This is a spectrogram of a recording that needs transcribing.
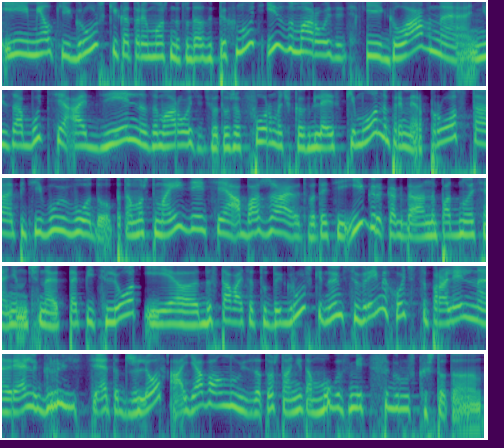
и мелкие игрушки, которые можно туда запихнуть и заморозить. И главное, не забудьте отдельно заморозить вот уже в формочках для эскимо, например, просто питьевую воду, потому что мои дети обожают вот эти игры, когда на подносе они начинают топить лед и э, доставать оттуда игрушки, но им все время хочется параллельно реально грызть этот же лед, а я волнуюсь за то, что они там могут вместе с игрушкой что-то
